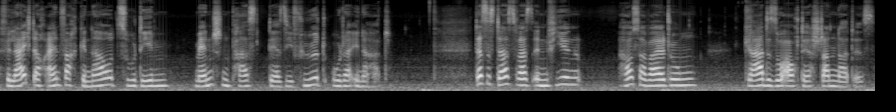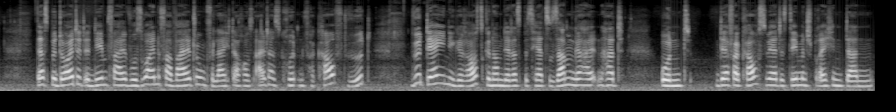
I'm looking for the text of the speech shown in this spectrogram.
vielleicht auch einfach genau zu dem Menschen passt, der sie führt oder innehat. Das ist das, was in vielen Hausverwaltungen gerade so auch der Standard ist. Das bedeutet, in dem Fall, wo so eine Verwaltung vielleicht auch aus Altersgründen verkauft wird, wird derjenige rausgenommen, der das bisher zusammengehalten hat und der Verkaufswert ist dementsprechend dann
